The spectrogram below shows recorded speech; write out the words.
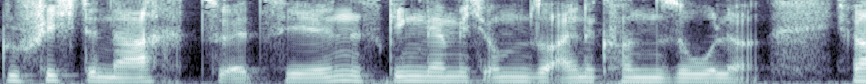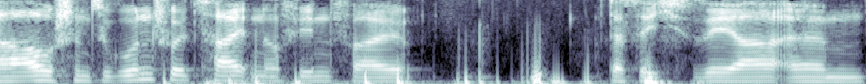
Geschichte nachzuerzählen. Es ging nämlich um so eine Konsole. Ich war auch schon zu Grundschulzeiten auf jeden Fall, dass ich sehr ähm,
